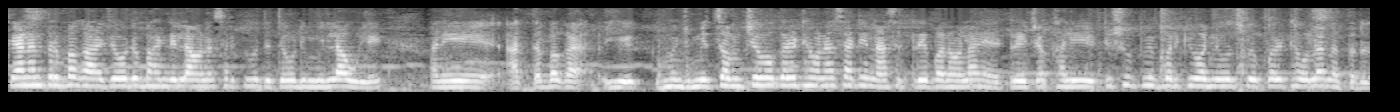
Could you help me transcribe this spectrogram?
त्यानंतर बघा जेवढे भांडे लावण्यासारखे होते तेवढे मी लावले. आणि आता बघा हे म्हणजे मी चमचे वगैरे ठेवण्यासाठी ना असं ट्रे बनवला आहे. ट्रेच्या खाली टिश्यू पेपर किंवा न्यूजपेपर ठेवला ना तर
